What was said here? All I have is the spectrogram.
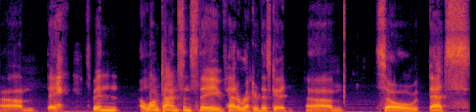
Um, they it's been a long time since they've had a record this good. Um, so that's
